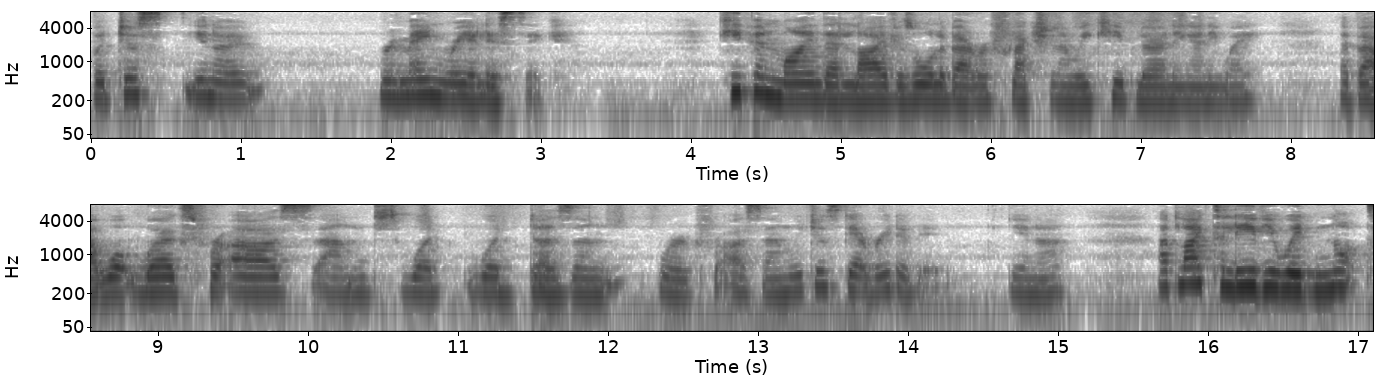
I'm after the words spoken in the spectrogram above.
But just, you know, remain realistic. Keep in mind that life is all about reflection and we keep learning anyway about what works for us and what what doesn't work for us and we just get rid of it, you know. I'd like to leave you with not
